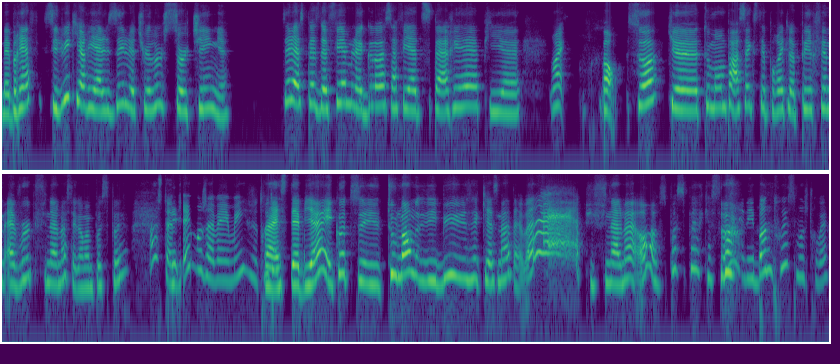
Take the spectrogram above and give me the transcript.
Mais bref, c'est lui qui a réalisé le thriller Searching. Tu sais, l'espèce de film, le gars, sa fille, elle disparaît, puis. euh, Ouais. Bon, ça, que tout le monde pensait que c'était pour être le pire film ever, puis finalement, c'était quand même pas si pire. Ah, c'était bien, moi j'avais aimé. J'ai trouvé Ouais, c'était bien. Écoute, tout le monde au début, quasiment. Ah! Puis finalement, oh, c'est pas si pire que ça. Il y a des bonnes twists, moi, je trouvais.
